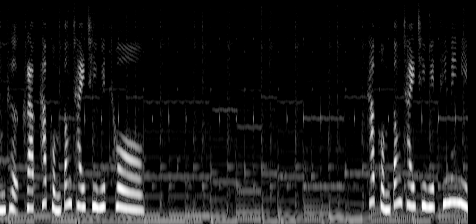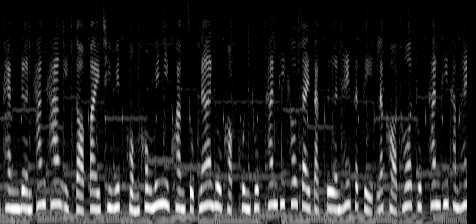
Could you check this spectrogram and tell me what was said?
มเถอะครับ ถ้าผมต้องใช้ชีวิตโทราผมต้องใช้ชีวิตที่ไม่มีแพมเดินข้างๆ อีกต่อไปชีวิตผมคงไม่มีความสุขน่าดูขอบคุณทุกท่านที่เข้าใจตักเตือนให้สติและขอโทษทุกท่านที่ทำให้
